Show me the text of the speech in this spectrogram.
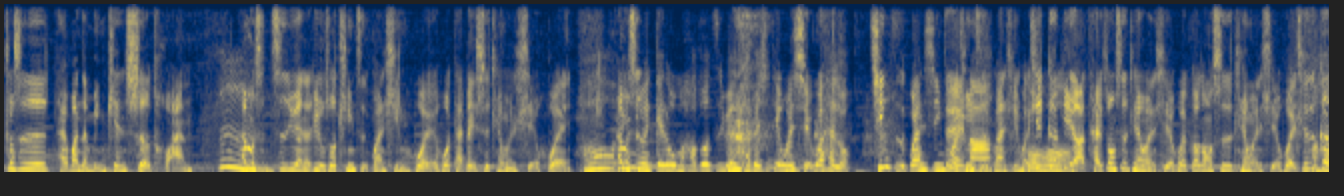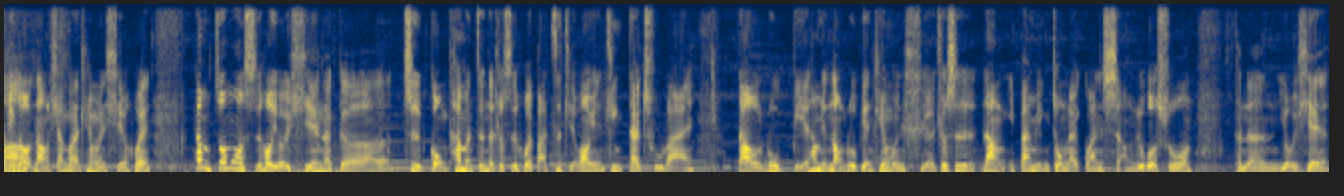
就是台湾的民间社团，嗯，他们是自愿的，例如说亲子关心会或台北市天文协会，哦，他们是给了我们好多资源，台北市天文协会还有亲子关心会吗？亲子关心会，其实各地啊，台中市天文协会、高雄市天文协会，其实各地都有那种相关的天文协会，他们周末的时候有一些那个志工，他们真的就是会把自己的望远镜带出来。到路边，他们有那种路边天文学，就是让一般民众来观赏。如果说可能有一些。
